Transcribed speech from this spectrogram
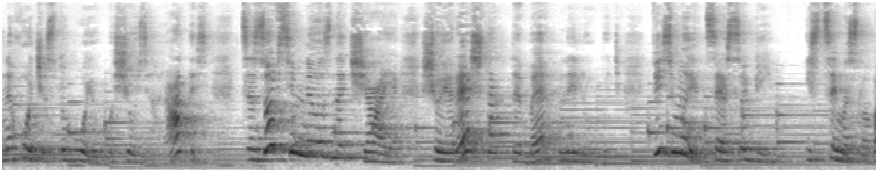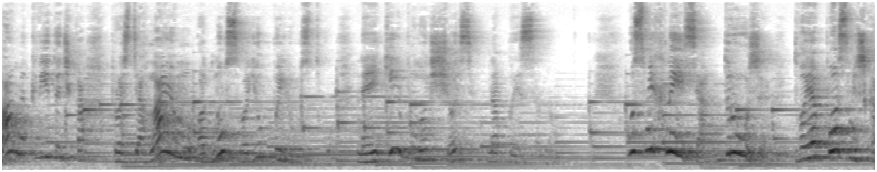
не хоче з тобою по щось гратись, це зовсім не означає, що і решта тебе не любить. Візьми це собі. І з цими словами квіточка простягла йому одну свою пелюстку, на якій було щось написано. Усміхнися, друже, твоя посмішка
